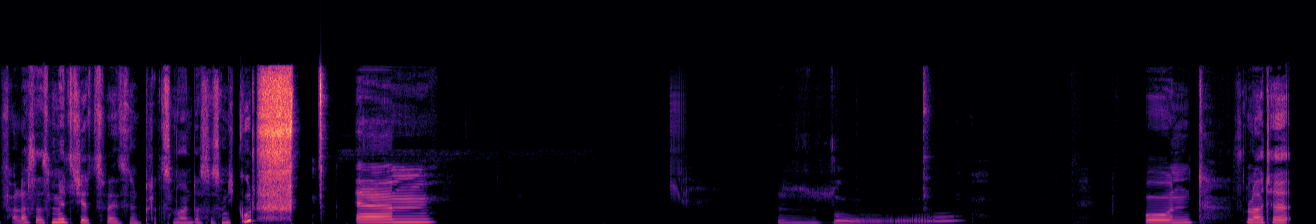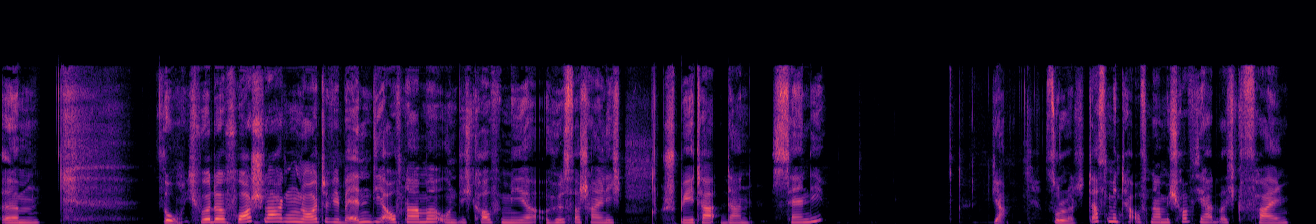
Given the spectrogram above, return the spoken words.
verlasse das mit. Jetzt, weil sie sind Platz 9, das ist nicht gut. Ähm. So. Und so, Leute, ähm. So, ich würde vorschlagen, Leute, wir beenden die Aufnahme und ich kaufe mir höchstwahrscheinlich später dann Sandy. Ja, so Leute, das mit der Aufnahme. Ich hoffe, sie hat euch gefallen.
